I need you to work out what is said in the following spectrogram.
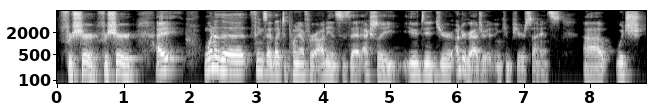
For sure, for sure. I one of the things I'd like to point out for our audience is that actually you did your undergraduate in computer science, uh, which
